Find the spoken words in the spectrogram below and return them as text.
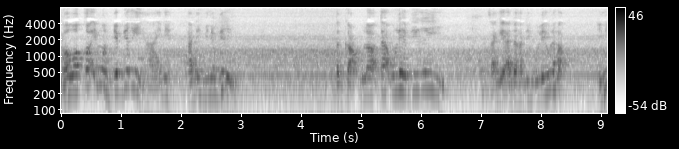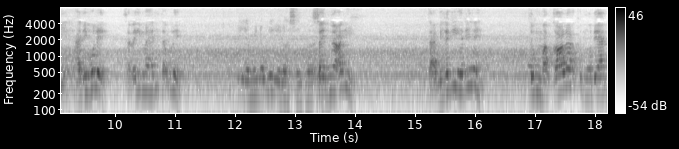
Bahawa qaimun. Dia berdiri. Ha ini. Hadis minum diri tegak pula tak boleh berdiri Sangat ada hadis boleh pula Ini hadis boleh. Satu lagi main hadis tak boleh. Tapi yang minum ni ialah Sayyidina Ali. Sayyidina Ali. Tak habis lagi hadis ni. Thumma qala kemudian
